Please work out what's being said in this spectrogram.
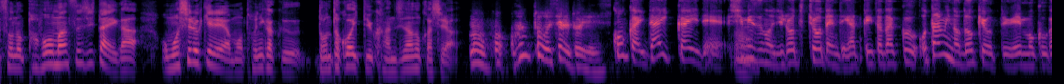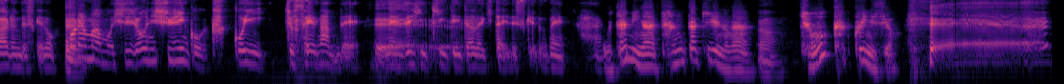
そのパフォーマンス自体が面白ければもうとにかくどんとこいっていう感じなのかしら。もうほ本当おっしゃる通りです。今回第1回で清水の次郎長伝でやっていただく「お民の度胸」っていう演目があるんですけどええ。これはまあもう非常に主人公がかっこいい女性なんで、ねええぜひ聞いていただきたいですけどね、はい。お民が短歌切るのがうん。超かっこいいんですよ。へえ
